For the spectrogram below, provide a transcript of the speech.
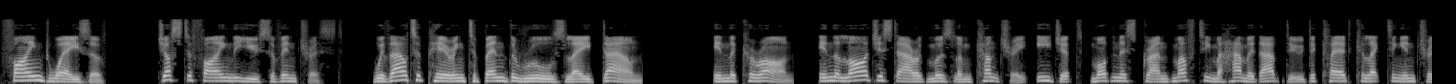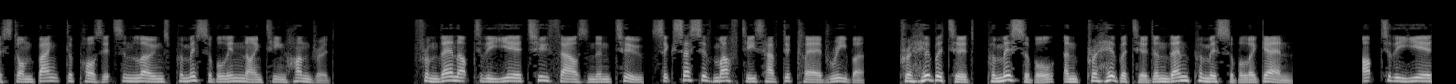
find ways of justifying the use of interest without appearing to bend the rules laid down in the Quran. In the largest Arab Muslim country, Egypt, modernist Grand Mufti Muhammad Abduh declared collecting interest on bank deposits and loans permissible in 1900. From then up to the year 2002, successive muftis have declared riba prohibited, permissible, and prohibited and then permissible again. Up to the year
